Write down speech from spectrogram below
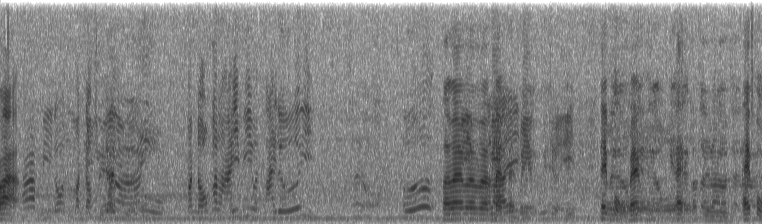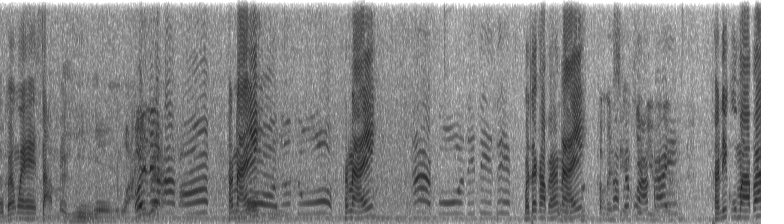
ว่าถ้ามีรถมันน็อก เหไม่ลืได้ออยู่มันน็อกอะไรพี่มันตายเลย ไม่ไม่ไม่ไม่ไม่อะไรไม่เบรกกูเฉยไอ้โบแม่งโอเคโอเคไอ้เข้าใจได้เข้าใจได้ไอ้โบแม่งไม่ให้ซ้ำไอ้กูเหี้ยงงไหวเฮ้ยเรียกห้ามออกทางไหนโอ้ลืมดูทางไหนหน้ากูนี่ตีสิบมันจะขับไปทางไหนทำไมขับเสีไปยงขวาขี้ไกลบิวทางนี้กูมาปะ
